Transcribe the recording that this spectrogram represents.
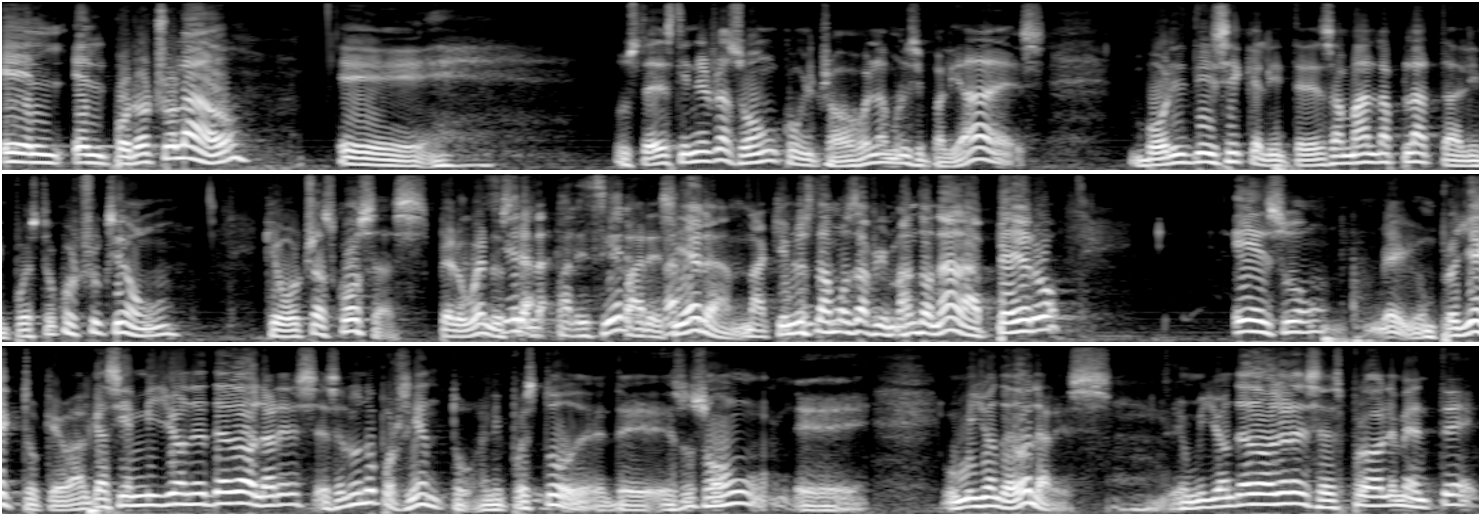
El, por otro lado, eh, ustedes tienen razón con el trabajo de las municipalidades. Boris dice que le interesa más la plata del impuesto de construcción que otras cosas. Pero bueno, Pareciera, es que la- pareciera, pareciera. Aquí no estamos afirmando nada, pero eso, eh, un proyecto que valga 100 millones de dólares es el 1%. El impuesto de, de eso son eh, un millón de dólares. Un millón de dólares es probablemente,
